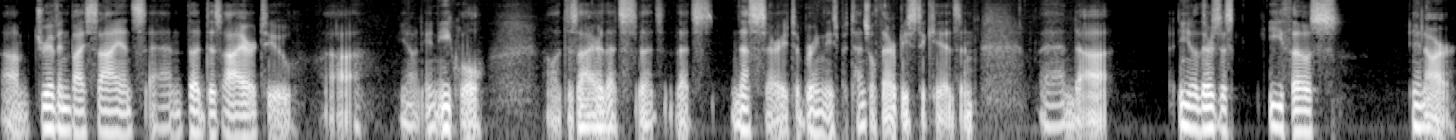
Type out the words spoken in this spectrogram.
um, driven by science and the desire to uh, you know an equal a desire that's that's that's necessary to bring these potential therapies to kids and and uh, you know there's this ethos in our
